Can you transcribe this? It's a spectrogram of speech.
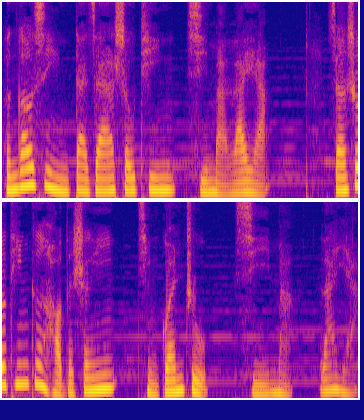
很高兴大家收听喜马拉雅，想收听更好的声音，请关注喜马拉雅。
